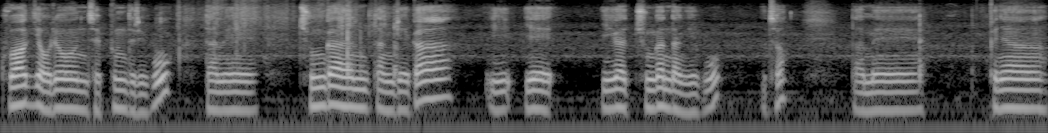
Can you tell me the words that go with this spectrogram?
구하기 어려운 제품들이고 그다음에 중간 단계가 이얘 얘가 중간 단계고 그렇죠? 그다음에 그냥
